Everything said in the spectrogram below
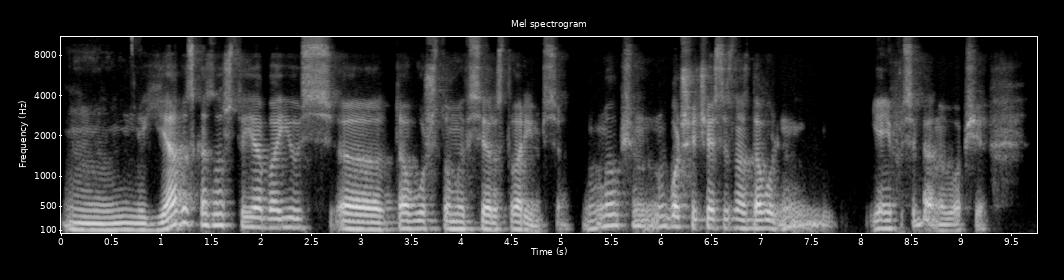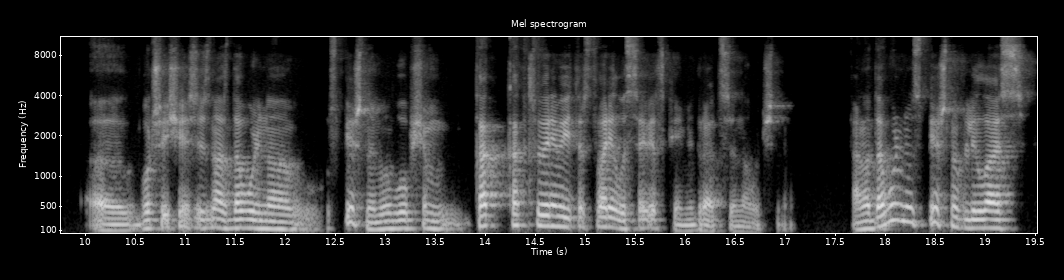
Я бы сказал, что я боюсь э, того, что мы все растворимся. Ну, в общем, ну, большая часть из нас довольно... Я не про себя, но вообще Э, большая часть из нас довольно успешны. Мы, в общем, как, как в свое время ведь растворилась советская миграция научная. Она довольно успешно влилась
